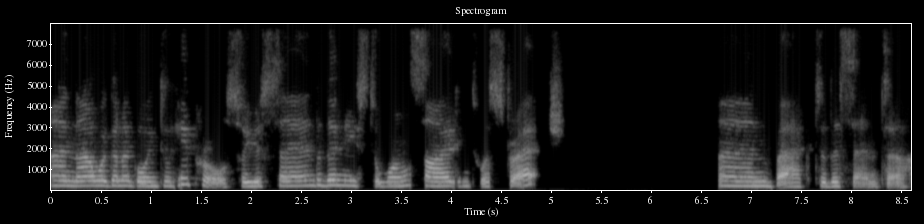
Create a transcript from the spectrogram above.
And now we're gonna go into hip rolls. So you send the knees to one side into a stretch and back to the center.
